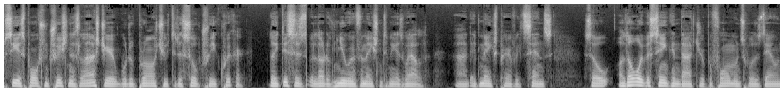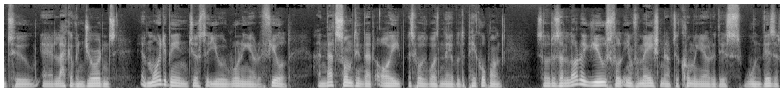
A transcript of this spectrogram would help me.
see a sports nutritionist last year would have brought you to the sub three quicker. Like this is a lot of new information to me as well and it makes perfect sense. So, although I was thinking that your performance was down to uh, lack of endurance, it might have been just that you were running out of fuel, and that's something that I, I suppose, wasn't able to pick up on. So, there's a lot of useful information after coming out of this one visit.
